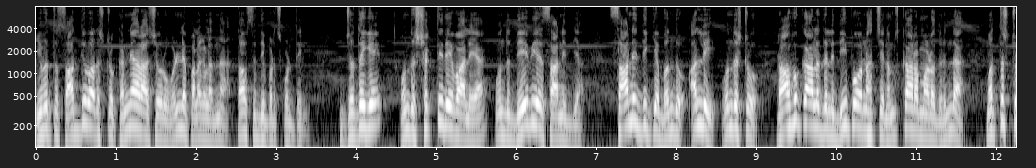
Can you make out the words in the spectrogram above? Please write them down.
ಇವತ್ತು ಸಾಧ್ಯವಾದಷ್ಟು ಕನ್ಯಾ ರಾಶಿಯವರು ಒಳ್ಳೆ ಫಲಗಳನ್ನು ತಾವು ಸಿದ್ಧಿಪಡಿಸ್ಕೊಳ್ತೀರಿ. ಜೊತೆಗೆ ಒಂದು ಶಕ್ತಿ ದೇವಾಲಯ, ಒಂದು ದೇವಿಯ ಸಾನ್ನಿಧ್ಯ ಸಾನ್ನಿಧ್ಯಕ್ಕೆ ಬಂದು ಅಲ್ಲಿ ಒಂದಷ್ಟು ರಾಹುಕಾಲದಲ್ಲಿ ದೀಪವನ್ನು ಹಚ್ಚಿ ನಮಸ್ಕಾರ ಮಾಡೋದ್ರಿಂದ ಮತ್ತಷ್ಟು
